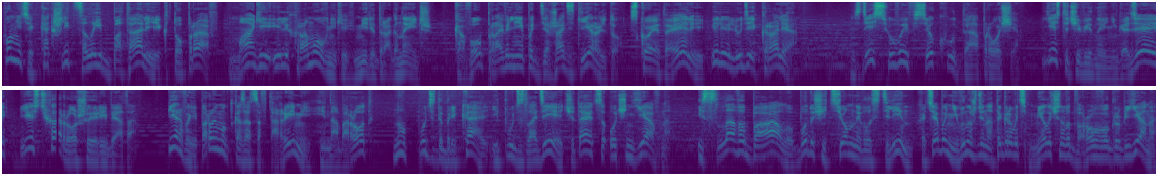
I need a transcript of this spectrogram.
Помните, как шли целые баталии, кто прав, маги или храмовники в мире Dragon Age? Кого правильнее поддержать Геральту, Скоэта Элли или Людей Короля? Здесь, увы, все куда проще. Есть очевидные негодяи, есть хорошие ребята. Первые порой могут казаться вторыми и наоборот, но путь добряка и путь злодея читаются очень явно – и слава Баалу, будущий темный властелин хотя бы не вынужден отыгрывать мелочного дворового грубияна,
